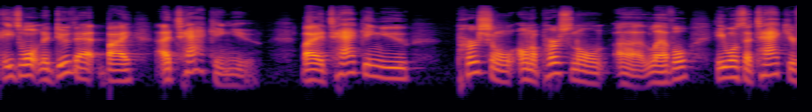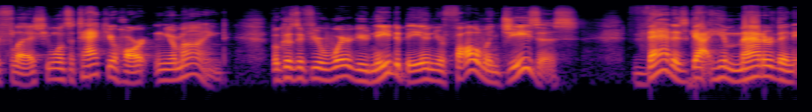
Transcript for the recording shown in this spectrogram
He's wanting to do that by attacking you by attacking you personal on a personal uh, level. He wants to attack your flesh. He wants to attack your heart and your mind. Because if you're where you need to be and you're following Jesus, that has got him madder than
